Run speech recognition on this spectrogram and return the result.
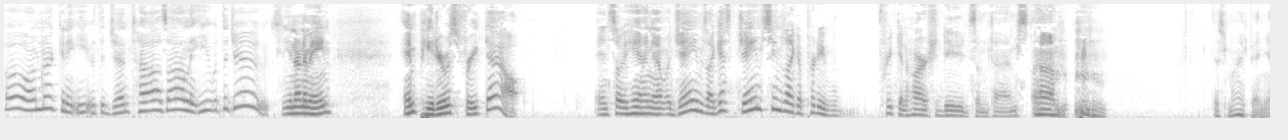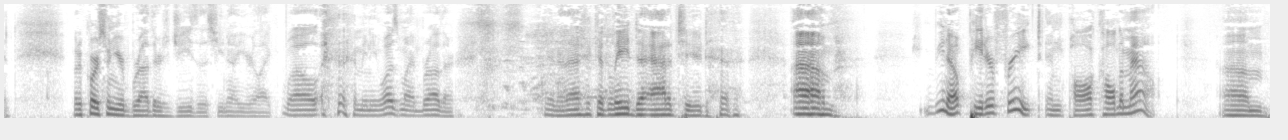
"Oh, I'm not going to eat with the Gentiles. I only eat with the Jews." You know what I mean? And Peter was freaked out. And so he hung out with James. I guess James seems like a pretty freaking harsh dude sometimes. Um, that's my opinion. But of course, when your brother's Jesus, you know, you're like, well, I mean, he was my brother. You know, that could lead to attitude. um, you know, Peter freaked, and Paul called him out. Um,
